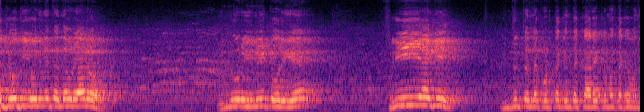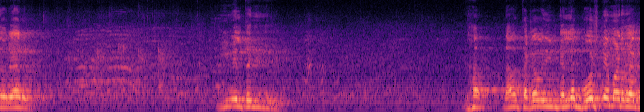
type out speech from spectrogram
ಜ್ಯೋತಿ ಯೋಜನೆ ತಂದವರು ಯಾರು? ಇನ್ನೂರು ಯೂನಿಟ್ವರೆಗೆ ಫ್ರೀಯಾಗಿ ವಿದ್ಯುತ್ತನ್ನು ಕೊಡ್ತಕ್ಕಂಥ ಕಾರ್ಯಕ್ರಮ ತಗೊಂಡ್ಬಂದವ್ರು ಯಾರು? ಇಮೇಲ್ ತಂದಿದ್ದೀರಿ. ನಾವು ತಗೊಂಡು ಇವನ್ನೆಲ್ಲ ಘೋಷಣೆ ಮಾಡಿದಾಗ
